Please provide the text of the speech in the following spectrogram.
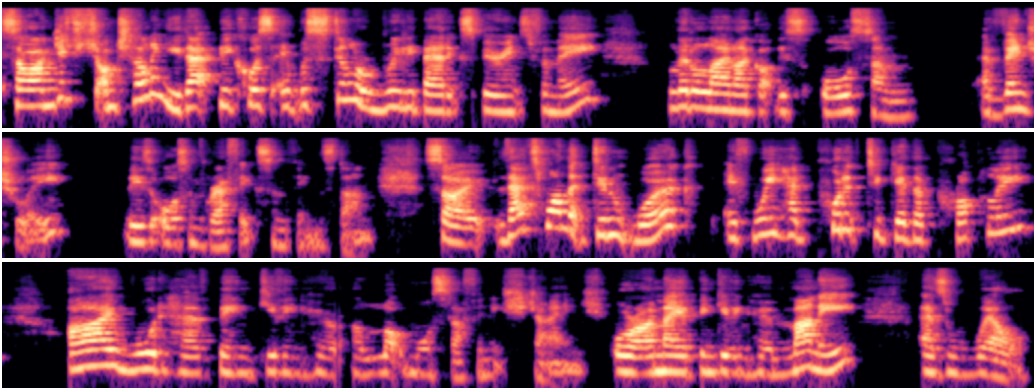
so I'm just I'm telling you that because it was still a really bad experience for me, let alone I got this awesome eventually these awesome graphics and things done. So that's one that didn't work. If we had put it together properly, I would have been giving her a lot more stuff in exchange, or I may have been giving her money as well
